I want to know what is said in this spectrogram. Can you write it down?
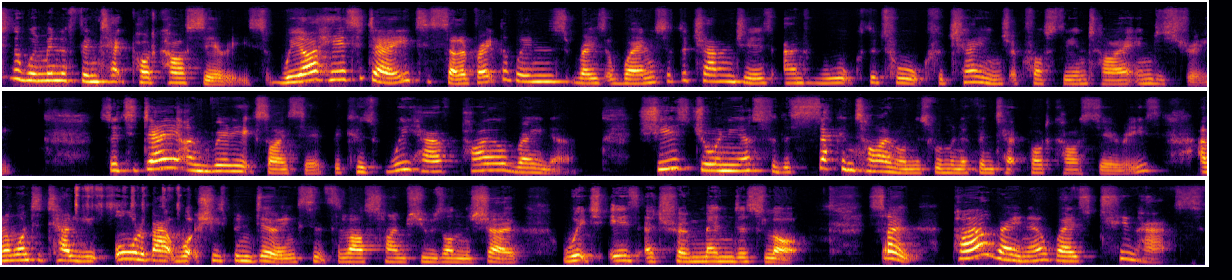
to the Women of FinTech podcast series. We are here today to celebrate the wins, raise awareness of the challenges, and walk the talk for change across the entire industry. So, today I'm really excited because we have Payal Raina. She is joining us for the second time on this Women of FinTech podcast series. And I want to tell you all about what she's been doing since the last time she was on the show, which is a tremendous lot. So, Payal Raina wears two hats.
